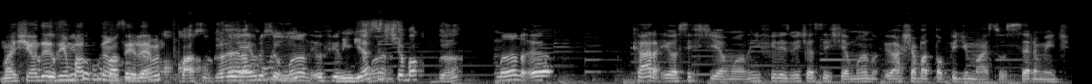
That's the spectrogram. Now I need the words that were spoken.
Mas tinha um desenho com Bakugan, vocês Bakugan. lembram? Bakugan Eu era lembro, seu mano, eu fico. Ninguém mano, assistia Bakugan. Mano, eu. Cara, eu assistia, mano. Infelizmente eu assistia, mano. Eu achava top demais, sinceramente.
